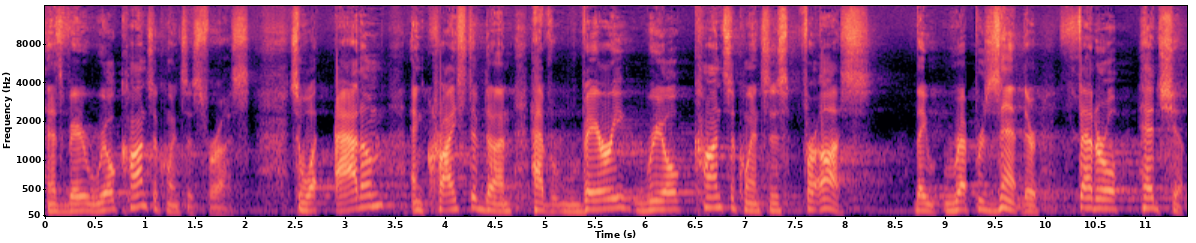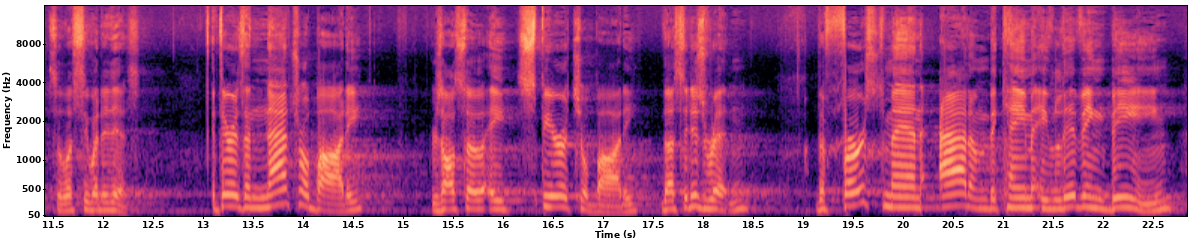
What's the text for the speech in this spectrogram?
And it's very real consequences for us. So, what Adam and Christ have done have very real consequences for us. They represent their federal headship. So, let's see what it is. If there is a natural body, there's also a spiritual body. Thus, it is written the first man, Adam, became a living being.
